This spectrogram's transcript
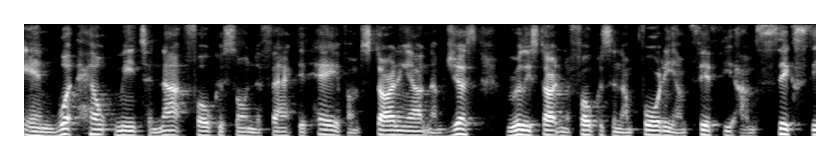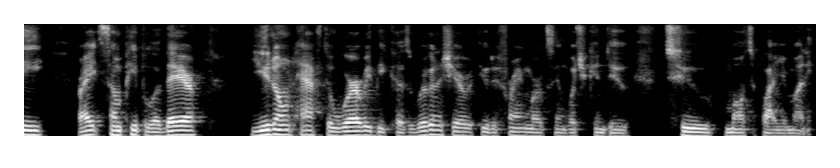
and what helped me to not focus on the fact that hey if i'm starting out and i'm just really starting to focus and i'm 40 i'm 50 i'm 60 right? Some people are there you don't have to worry because we're going to share with you the frameworks and what you can do to multiply your money.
